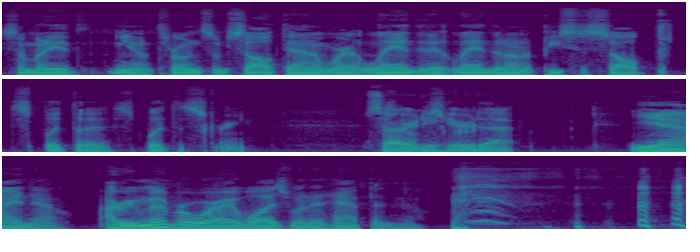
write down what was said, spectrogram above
Somebody had you know thrown some salt down, and where it landed, it landed on a piece of salt, split the split the screen. Sorry I'm to hear that. Yeah, I know. I remember where I was when it happened, though.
